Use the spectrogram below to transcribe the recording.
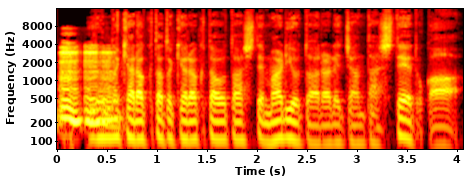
いろんなキャラクターとキャラクターを足して、マリオとアラレちゃん足してとか、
